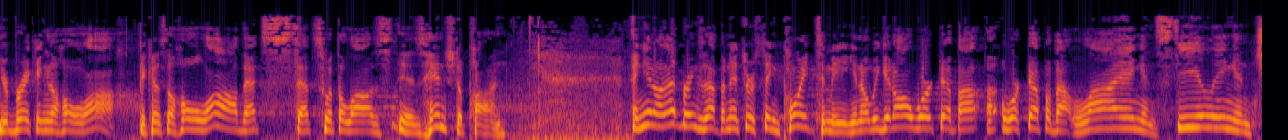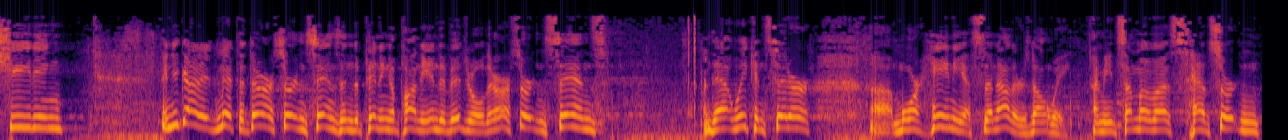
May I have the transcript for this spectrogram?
you're breaking the whole law. Because the whole law, that's, that's what the law is, is hinged upon. And you know, that brings up an interesting point to me. You know, we get all worked up, uh, worked up about lying and stealing and cheating. And you gotta admit that there are certain sins, and depending upon the individual, there are certain sins that we consider uh, more heinous than others, don't we? I mean, some of us have certain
